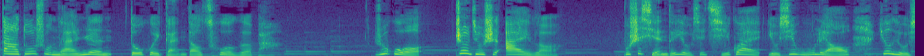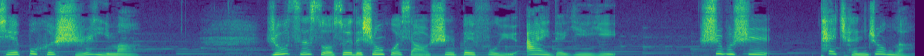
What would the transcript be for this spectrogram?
大多数男人都会感到错愕吧？如果这就是爱了，不是显得有些奇怪、有些无聊，又有些不合时宜吗？如此琐碎的生活小事被赋予爱的意义，是不是太沉重了？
